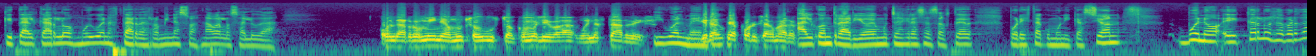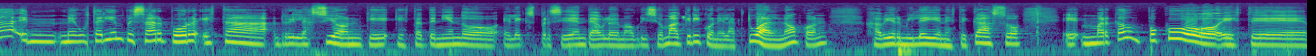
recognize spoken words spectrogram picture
¿Qué tal, Carlos? Muy buenas tardes. Romina Suaznavar lo saluda. Hola Romina, mucho gusto. ¿Cómo le va? Buenas tardes. Igualmente. Gracias por llamar. Al contrario, eh, muchas gracias a usted por esta comunicación. Bueno, eh, Carlos, la verdad eh, me gustaría empezar por esta relación que, está teniendo el expresidente, hablo de Mauricio Macri, con el actual, ¿no? Con Javier Milei en este caso, marcado un poco este,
